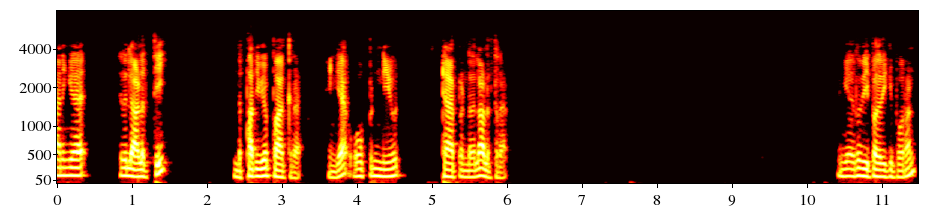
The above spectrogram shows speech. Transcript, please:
நான் இங்கே இதில் அழுத்தி இந்த பதிவை பார்க்குறேன். இங்கே ஓப்பன் நியூ டேப்ன்றதில் அழுத்துறேன். இங்கே இறுதி பகுதிக்கு போகிறேன்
